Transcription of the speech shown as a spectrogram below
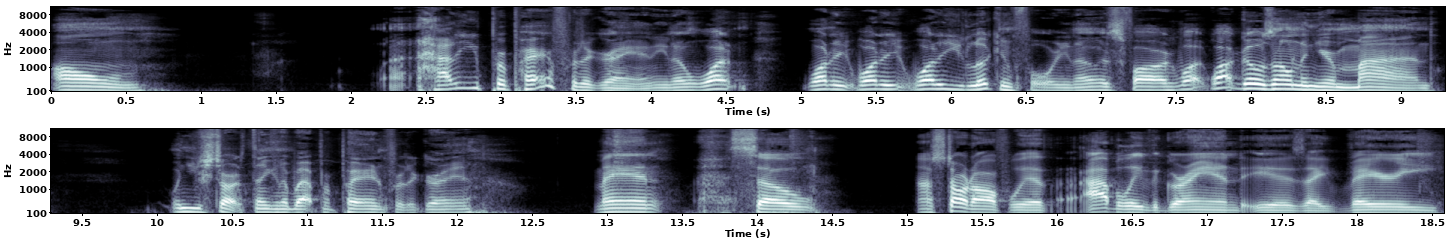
on uh, how do you prepare for the Grand. You know what what are what are what are you looking for? You know, as far as what what goes on in your mind when you start thinking about preparing for the Grand. Man, so I'll start off with I believe the Grand is a very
